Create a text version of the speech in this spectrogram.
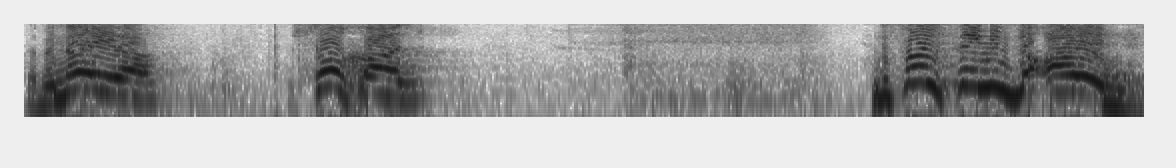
the Menorah, Shulchan. The first thing is the Oren.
